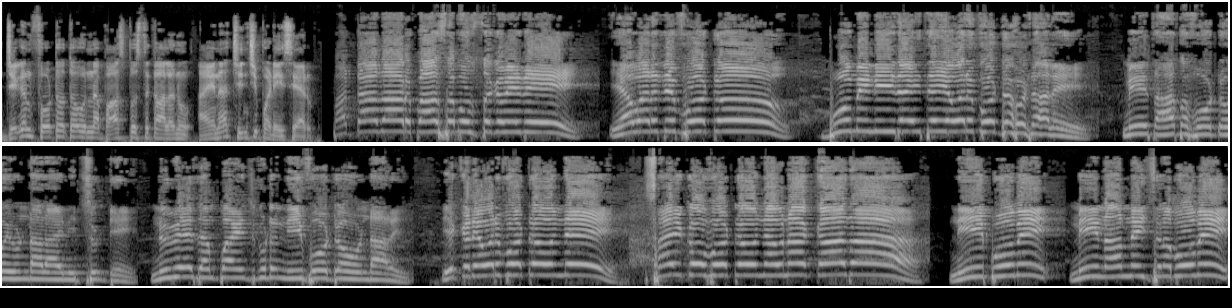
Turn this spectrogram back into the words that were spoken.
జగన్ ఫోటోతో ఉన్న పాస్ పుస్తకాలను ఆయన చించిపడేశారు. పట్టాదారు పాస పుస్తకం ఇది. ఎవరిది ఫోటో? భూమి నీదైతే ఎవరి ఫోటో ఉండాలి? మీ తాత ఫోటో ఉండాలి ఆయన ఇచ్చుంటే. నువ్వే సంపాదించుకుంటే నీ ఫోటో ఉండాలి. ఇక్కడ ఎవరి ఫోటో ఉంది? సైకో ఫోటో ఉంది అవునా కాదా? నీ భూమి మీ నాన్న ఇచ్చిన భూమి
